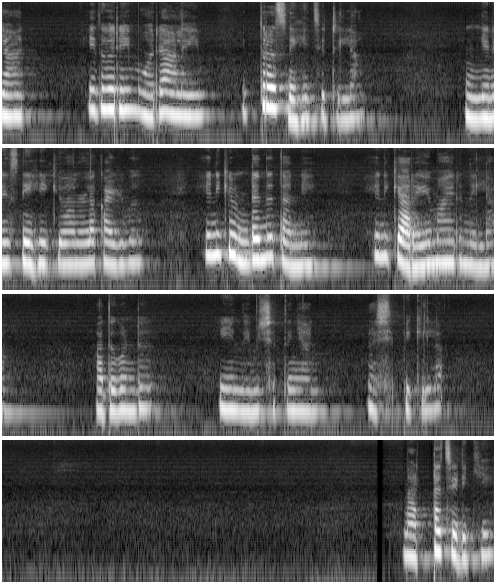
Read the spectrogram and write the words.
ഞാൻ ഇതുവരെയും ഒരാളെയും ഇത്ര സ്നേഹിച്ചിട്ടില്ല. ഇങ്ങനെ സ്നേഹിക്കുവാനുള്ള കഴിവ് എനിക്കുണ്ടെന്ന് തന്നെ എനിക്കറിയുമായിരുന്നില്ല. അതുകൊണ്ട് ഈ നിമിഷത്തെ ഞാൻ നശിപ്പിക്കില്ല. നട്ട ചെടിക്ക്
